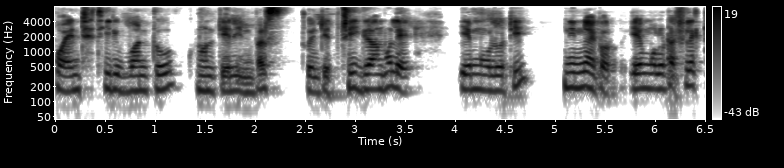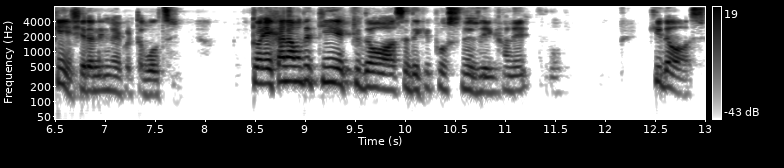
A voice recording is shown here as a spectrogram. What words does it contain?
point three one two গুণন ten inverse twenty three gram হলে এ মৌলটি নির্ণয় করো। এ মৌলটা আসলে কি সেটা নির্ণয় করতে বলছে। তো এখানে আমাদের কি একটি দেওয়া আছে দেখি প্রশ্নে যে এখানে কি দেওয়া আছে?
